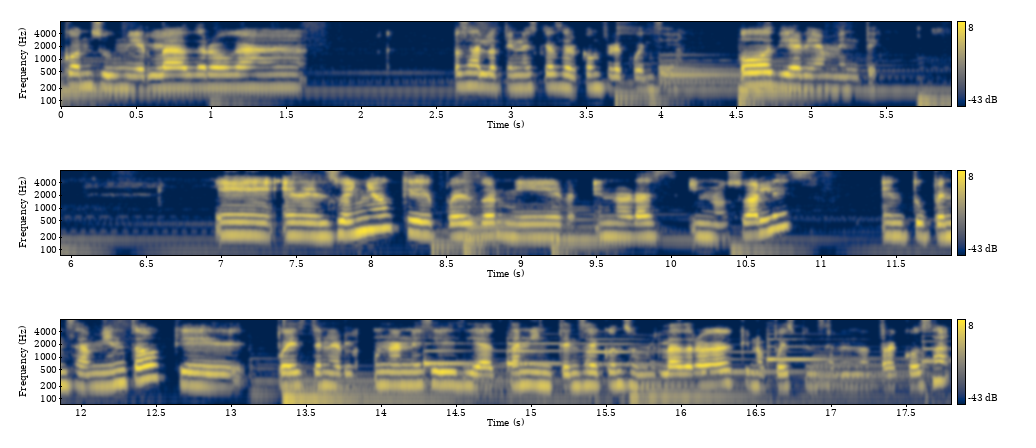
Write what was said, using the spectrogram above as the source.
consumir la droga, o sea, lo tienes que hacer con frecuencia o diariamente. Eh, en el sueño, que puedes dormir en horas inusuales, en tu pensamiento, que puedes tener una necesidad tan intensa de consumir la droga que no puedes pensar en otra cosa.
